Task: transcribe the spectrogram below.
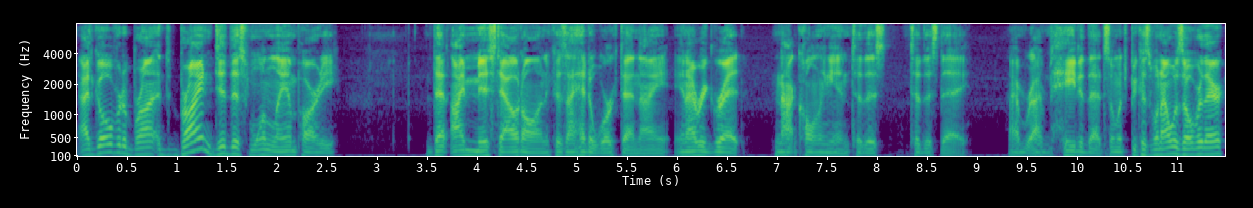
I'd go over to Brian. Brian did this one LAN party that I missed out on because I had to work that night, and I regret not calling in to this to this day. I, I hated that so much because when I was over there,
